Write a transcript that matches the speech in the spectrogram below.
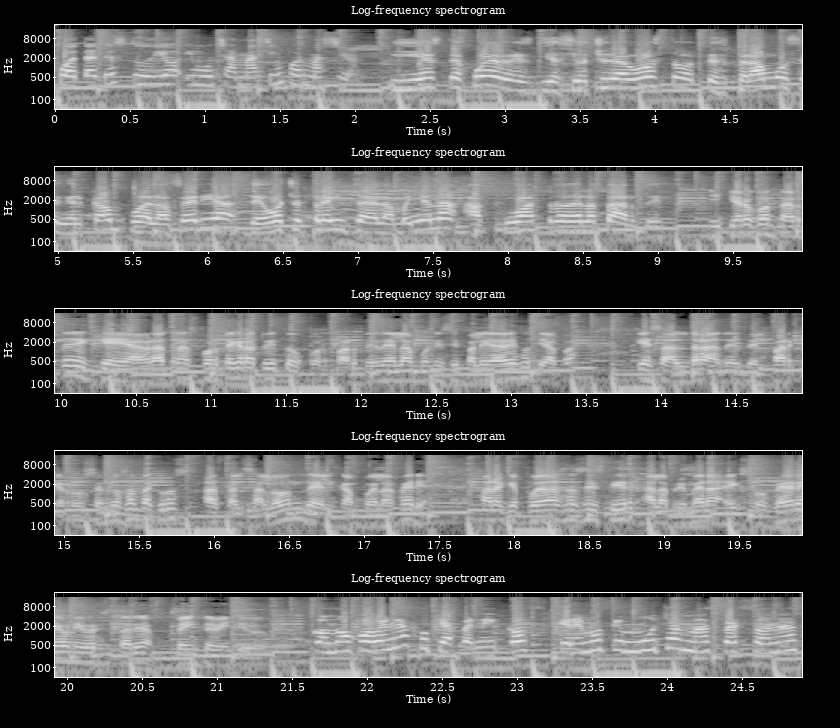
cuotas de estudio y mucha más información. Y este jueves 18 de agosto te esperamos en el campo de la feria de 8.30 de la mañana a 4 de la tarde. Y quiero contarte que habrá transporte gratuito por parte de la Municipalidad de Jutiapa que saldrá desde el Parque Rosendo Santa Cruz hasta el Salón del Campo de la Feria para que puedas asistir a la primera Expoferia Universitaria 2022. Como jóvenes jutiapanecos, queremos que muchas más personas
